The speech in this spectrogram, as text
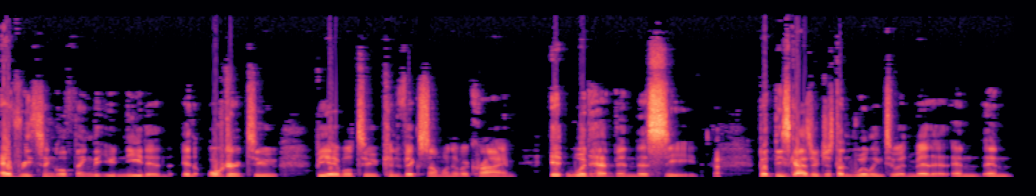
every single thing that you needed in order to be able to convict someone of a crime, it would have been this seed. but these guys are just unwilling to admit it, and and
